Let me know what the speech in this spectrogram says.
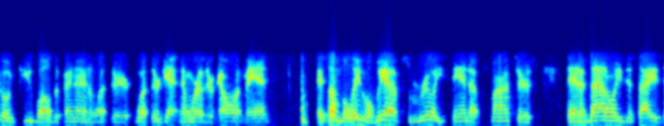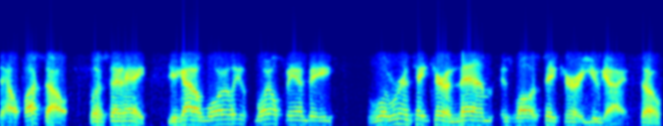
code QBall, depending on what they're what they're getting and where they're going. Man, it's unbelievable. We have some really stand-up sponsors that have not only decided to help us out, but said, hey you got a loyal loyal fan base. Well, we're going to take care of them as well as take care of you guys. So,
